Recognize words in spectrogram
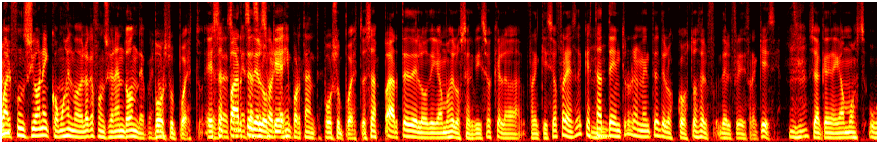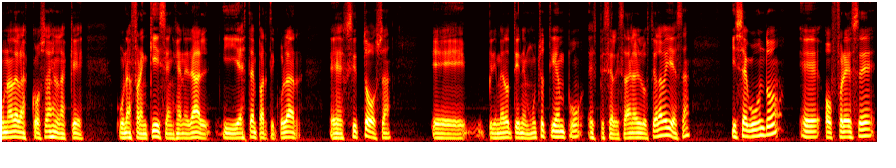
cuál funciona y cómo es el modelo que funciona en dónde. Pues, por supuesto, esa, es parte de lo que es importante. Por supuesto, esa es parte de lo, digamos, de los servicios que la franquicia ofrece, que está dentro realmente de los costos del, del free de franquicia. O sea que, digamos, una de las cosas en las que una franquicia en general y esta en particular es exitosa, eh, primero tiene mucho tiempo especializada en la industria de la belleza y segundo eh, ofrece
